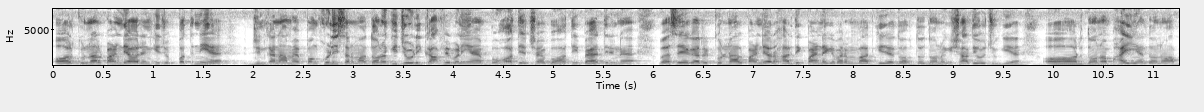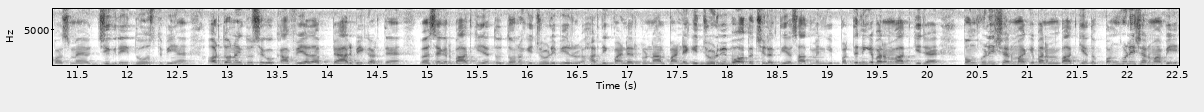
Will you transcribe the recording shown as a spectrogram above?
और कुणाल पांड्या और इनकी जो पत्नी है जिनका नाम है पंखुड़ी शर्मा, दोनों की जोड़ी काफ़ी बढ़िया है, बहुत ही अच्छा है, बहुत ही बेहतरीन है। वैसे अगर कुणाल पांडे और हार्दिक पांडे के बारे में बात की जाए तो अब तो दोनों की शादी हो चुकी है और दोनों भाई हैं, दोनों आपस में जिगरी दोस्त भी हैं और दोनों एक दूसरे को काफ़ी ज़्यादा प्यार भी करते हैं। वैसे अगर बात की जाए तो दोनों की जोड़ी भी, हार्दिक पांडे और कुणाल पांडे की जोड़ी भी बहुत अच्छी लगती है। साथ में इनकी पत्नी के बारे में बात की जाए पंखुड़ी शर्मा के बारे में बात की तो पंखुड़ी शर्मा भी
